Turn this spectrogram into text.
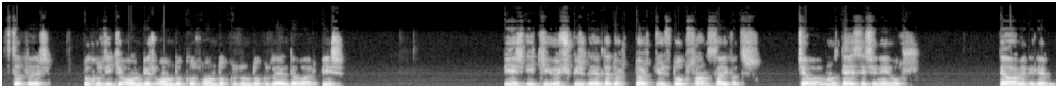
0, 9, 2, 11, 19. 19'un 9'u elde var 1. 1, 2, 3, 1 de elde 4. 490 sayfadır. Cevabımız D seçeneği olur. Devam edelim.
